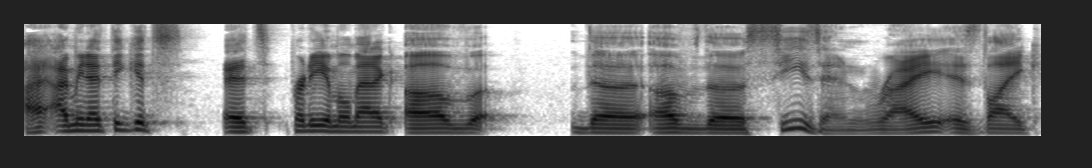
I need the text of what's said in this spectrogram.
I, I mean, I think it's it's pretty emblematic of the of the season, right? Is like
